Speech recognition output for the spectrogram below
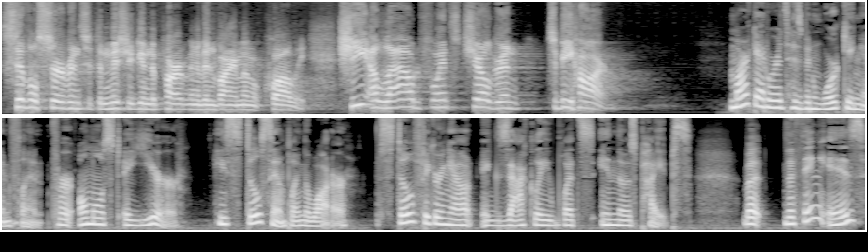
civil servants at the Michigan Department of Environmental Quality. She allowed Flint's children to be harmed. Marc Edwards has been working in Flint for almost a year. He's still sampling the water, still figuring out exactly what's in those pipes. But the thing is,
